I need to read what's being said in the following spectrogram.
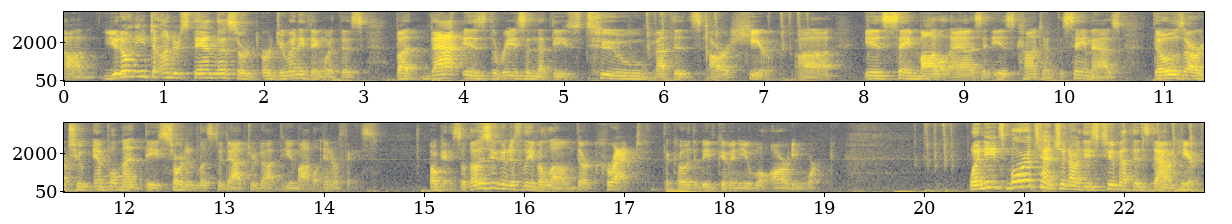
Um, you don't need to understand this or, or do anything with this, but that is the reason that these two methods are here. Uh, is same model as and is content the same as. Those are to implement the sorted list adapter.view model interface. Okay, so those you can just leave alone. They're correct. The code that we've given you will already work. What needs more attention are these two methods down here.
